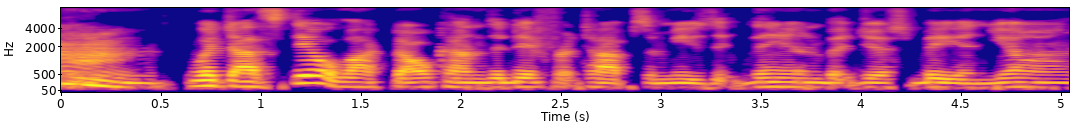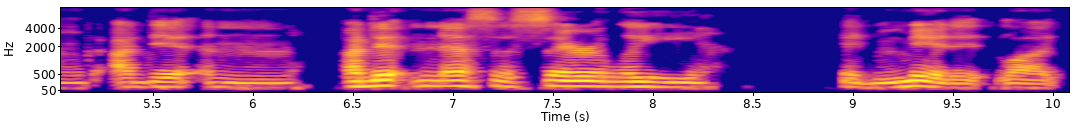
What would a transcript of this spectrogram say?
which I still liked all kinds of different types of music then, but just being young, I didn't I didn't necessarily admit it like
